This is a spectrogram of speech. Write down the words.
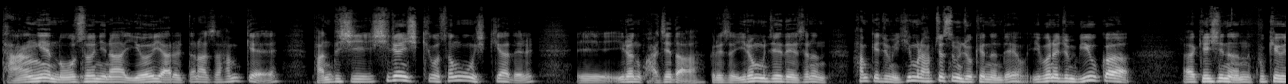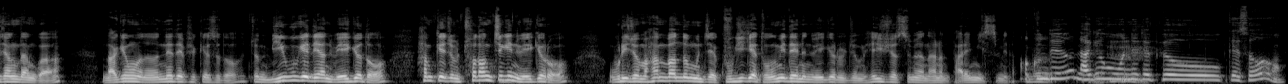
당의 노선이나 여야를 떠나서 함께 반드시 실현시키고 성공시켜야 될 이, 이런 과제다. 그래서 이런 문제에 대해서는 함께 좀 힘을 합쳤으면 좋겠는데요. 이번에 좀 미국과 계시는 국회의장단과 나경원 원내대표께서도 좀 미국에 대한 외교도 함께 좀 초당적인 외교로 우리 좀 한반도 문제 국익에 도움이 되는 외교를 좀 해주셨으면 하는 바람이 있습니다. 아, 근데요, 나경원 원내대표께서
